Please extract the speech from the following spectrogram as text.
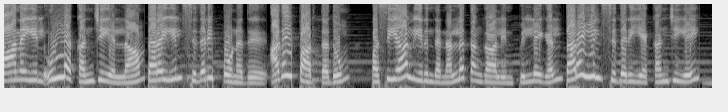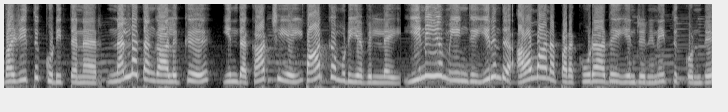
பானையில் உள்ள கஞ்சி எல்லாம் தரையில் சிதறிப்போனது அதை பார்த்ததும் பசியால் இருந்த நல்ல தங்காலின் பிள்ளைகள் தரையில் சிதறிய கஞ்சியை வழித்து குடித்தனர். நல்ல தங்காலுக்கு இந்த காட்சியை பார்க்க முடியவில்லை. இனியும் இங்கு இருந்து அவமானப்படக்கூடாது என்று நினைத்து கொண்டு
